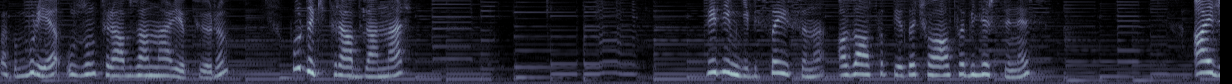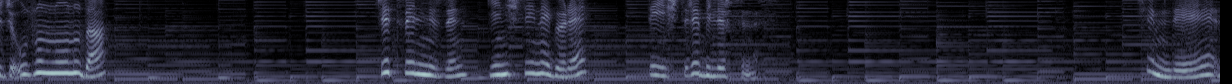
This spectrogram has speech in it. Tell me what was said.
Bakın buraya uzun trabzanlar yapıyorum. Buradaki trabzanlar dediğim gibi sayısını azaltıp ya da çoğaltabilirsiniz. Ayrıca uzunluğunu da cetvelinizin genişliğine göre değiştirebilirsiniz. Şimdi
